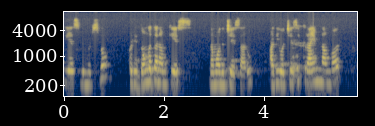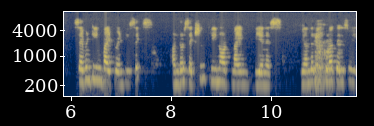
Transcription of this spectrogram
పిఎస్ లిమిట్స్లో ఒకటి దొంగతనం కేసు నమోదు చేశారు. అది వచ్చేసి crime number seventeen by twenty six under section three not nine BNS మీ అందరికీ కూడా తెలుసు ఈ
